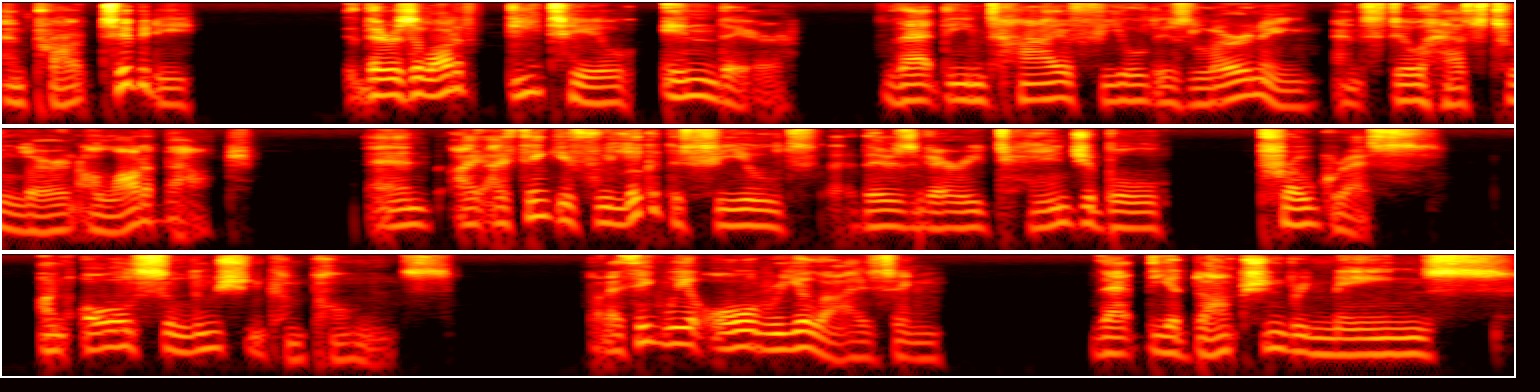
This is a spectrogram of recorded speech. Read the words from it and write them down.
and productivity, there is a lot of detail in there that the entire field is learning and still has to learn a lot about. And I, I think if we look at the field, there's very tangible progress on all solution components. But I think we are all realizing that the adoption remains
